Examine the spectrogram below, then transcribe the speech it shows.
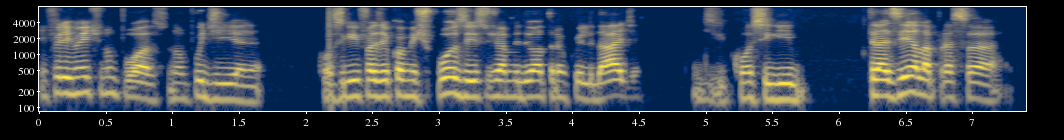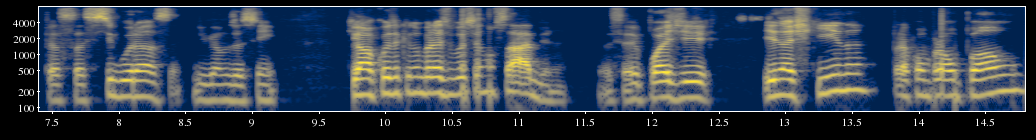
Infelizmente não posso, não podia, né? Consegui fazer com a minha esposa, e isso já me deu a tranquilidade de conseguir trazer ela para essa, essa segurança, digamos assim, que é uma coisa que no Brasil você não sabe, né? Você pode ir na esquina para comprar um pão,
